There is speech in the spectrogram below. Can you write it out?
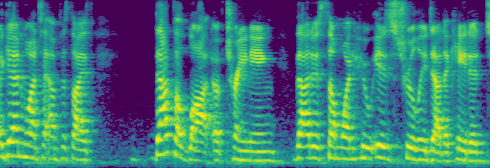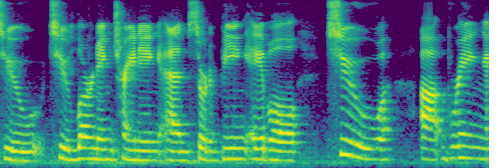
again want to emphasize. That's a lot of training. That is someone who is truly dedicated to to learning, training, and sort of being able to uh, bring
